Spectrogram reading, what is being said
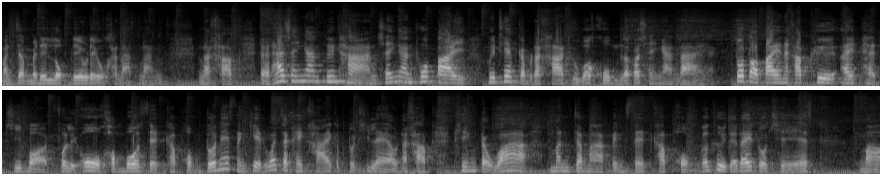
มันจะไม่ได้ลบได้เร็วขนาดนั้นนะครับแต่ถ้าใช้งานพื้นฐานใช้งานทั่วไปเมื่อเทียบกับราคาถือว่าคุ้มแล้วก็ใช้งานได้ ตัวต่อไปนะครับคือ iPad Keyboard Folio Combo Set ครับผมตัวนี้สังเกตว่าจะคล้ายๆ กับตัวที่แล้วนะครับ เพียงแต่ว่ามันจะมาเป็นเซตครับผมก็คือจะได้ตัวเคสเมา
